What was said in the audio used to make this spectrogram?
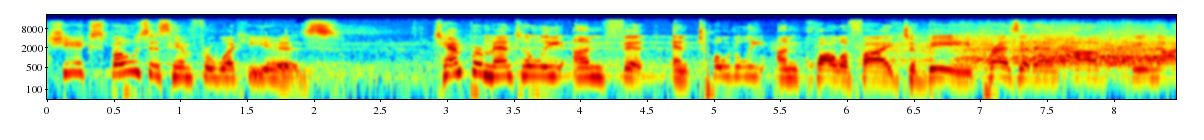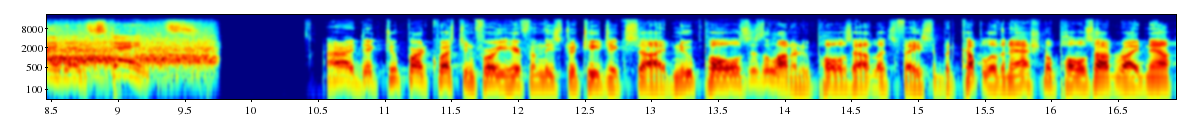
She exposes him for what he is temperamentally unfit and totally unqualified to be president of the United States. All right, Dick, two part question for you here from the strategic side. New polls, there's a lot of new polls out, let's face it, but a couple of the national polls out right now.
